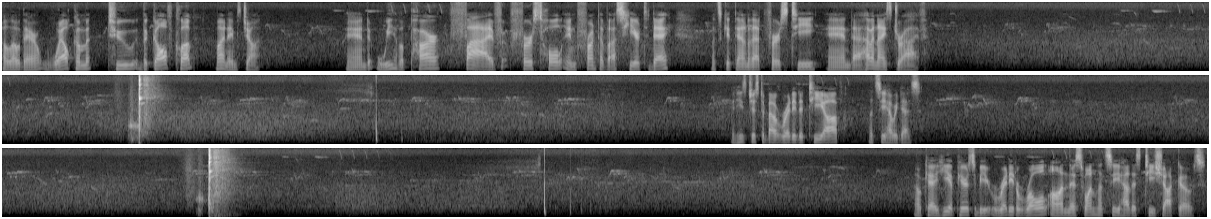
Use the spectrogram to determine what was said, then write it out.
Hello there. Welcome to the golf club. My name's John. And we have a par five first hole in front of us here today. Let's get down to that first tee and uh, have a nice drive. He's just about ready to tee off. Let's see how he does. Okay, he appears to be ready to roll on this one. Let's see how this tee shot goes.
